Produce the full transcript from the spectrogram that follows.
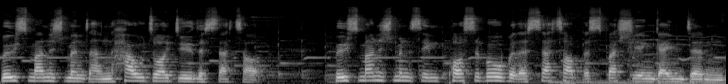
Boost management and how do I do the setup? Boost management seemed possible but the setup especially in game didn't.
